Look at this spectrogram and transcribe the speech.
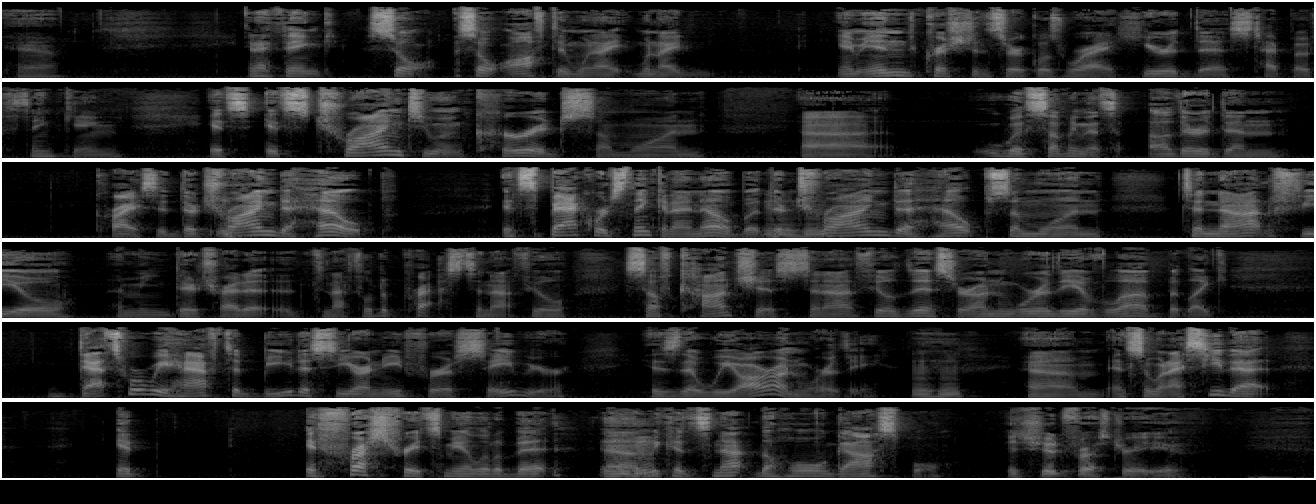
Yeah, and I think so. So often when I when I am in Christian circles where I hear this type of thinking, it's it's trying to encourage someone uh, with something that's other than Christ. They're trying to help. It's backwards thinking, I know, but they're trying to help someone to not feel. I mean, they're trying to to not feel depressed, to not feel self conscious, to not feel this or unworthy of love. But like, that's where we have to be to see our need for a savior is that we are unworthy. Mm-hmm. Um, and so when I see that, it it frustrates me a little bit um, because it's not the whole gospel. It should frustrate you.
